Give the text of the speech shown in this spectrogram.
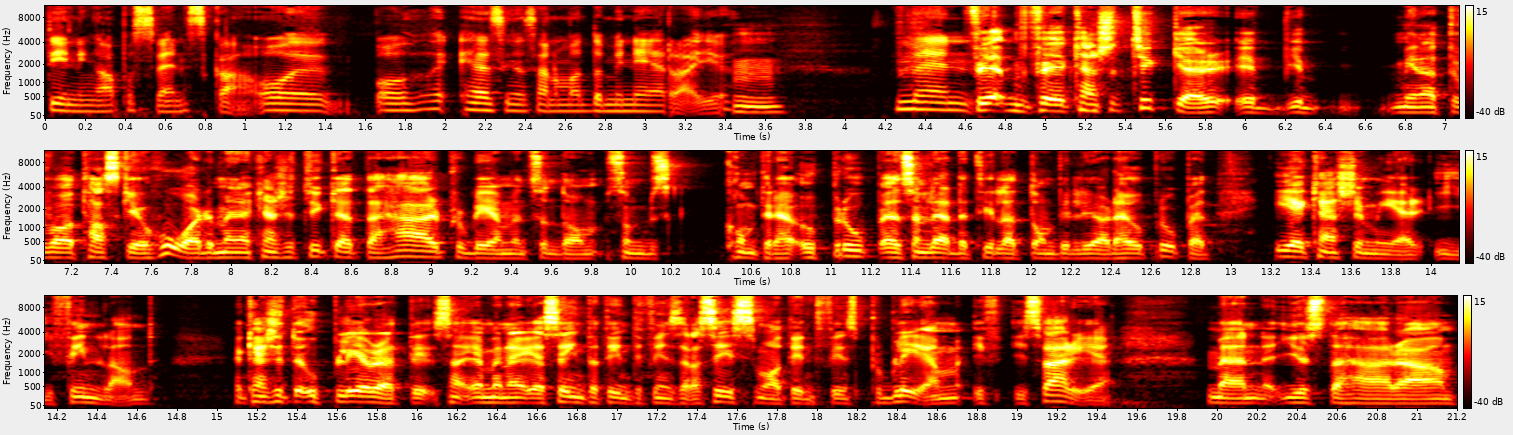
tidningar på svenska, och, och Helsingin Sanomat dominerar ju. Mm. Men... För, jag, för jag kanske tycker, jag menar att det var taskig och hård, men jag kanske tycker att det här problemet som, de, som kom till det här uppropet, eller som ledde till att de ville göra det här uppropet, är kanske mer i Finland. Jag kanske inte upplever att det, jag menar, jag säger inte att det inte finns rasism och att det inte finns problem i, i Sverige. Men just det här... Uh...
